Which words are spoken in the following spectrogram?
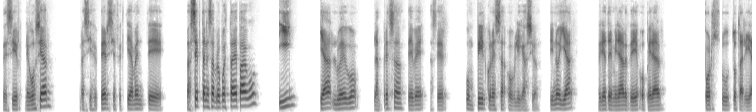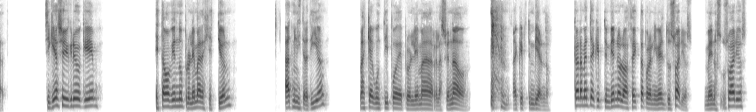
es decir, negociar para ver si efectivamente aceptan esa propuesta de pago y ya luego la empresa debe hacer cumplir con esa obligación. Si no, ya debería terminar de operar por su totalidad. Así que eso yo creo que estamos viendo un problema de gestión administrativa más que algún tipo de problema relacionado al cripto invierno. Claramente el cripto invierno lo afecta por el nivel de usuarios. Menos usuarios,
